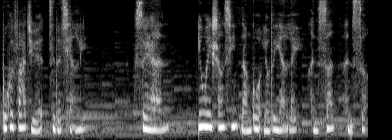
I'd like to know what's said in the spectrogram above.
不会发掘自己的潜力。虽然因为伤心难过流的眼泪很酸很涩。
